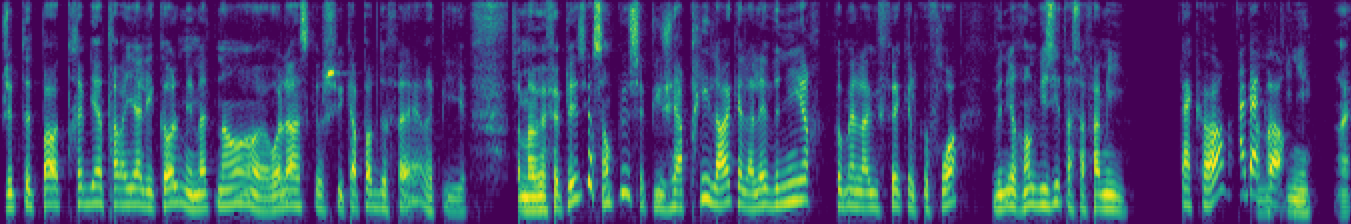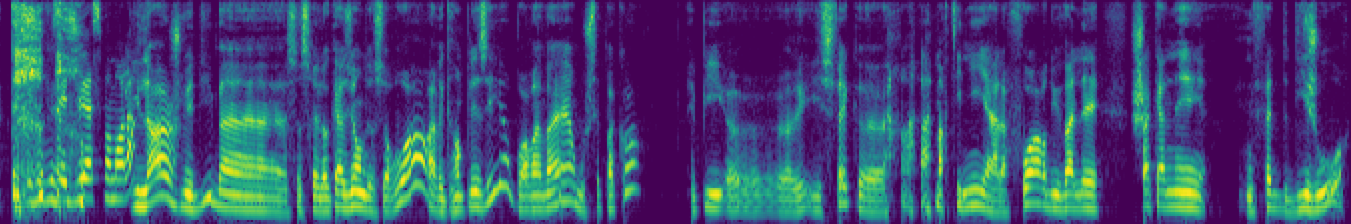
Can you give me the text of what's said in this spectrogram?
j'ai peut-être pas très bien travaillé à l'école, mais maintenant, euh, voilà ce que je suis capable de faire. Et puis ça m'avait fait plaisir, sans plus. Et puis j'ai appris là qu'elle allait venir, comme elle l'a eu fait quelquefois, venir rendre visite à sa famille D'accord. Ah, à d'accord. Ouais. Et vous vous êtes vus à ce moment-là? Et là, je lui ai dit, ben, ce serait l'occasion de se revoir avec grand plaisir, boire un verre ou je sais pas quoi. Et puis, euh, il se fait qu'à Martigny, a la foire du Valais chaque année, une fête de 10 jours.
